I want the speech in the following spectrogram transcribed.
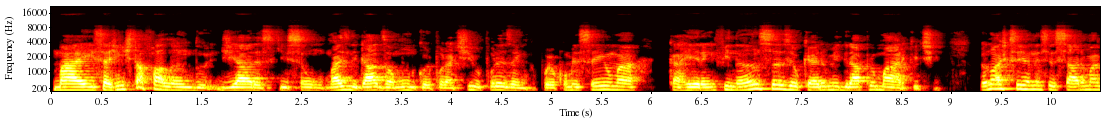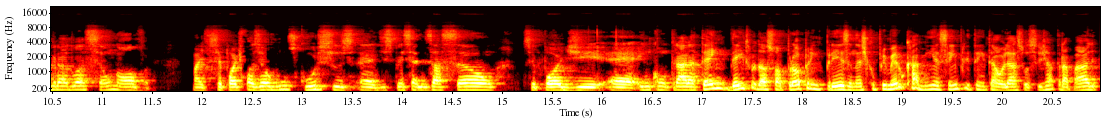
Mas se a gente está falando de áreas que são mais ligadas ao mundo corporativo, por exemplo, eu comecei uma carreira em finanças, eu quero migrar para o marketing. Eu não acho que seja necessário uma graduação nova, mas você pode fazer alguns cursos é, de especialização, você pode é, encontrar até dentro da sua própria empresa, né? acho que o primeiro caminho é sempre tentar olhar se você já trabalha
